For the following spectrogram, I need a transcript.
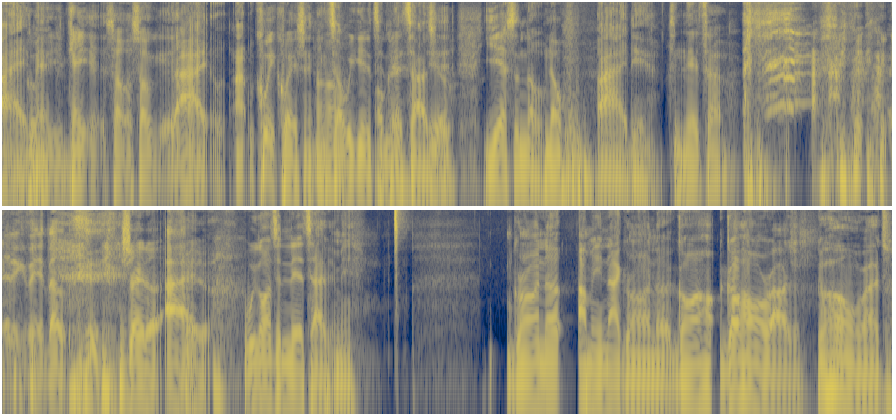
All right, Go man. Can't, so, so, all right. Uh, quick question. until we get into Okay. the next Yeah. Yes or no? No. All right, then. To. Nigga said no. Straight up. All right. Straight up. we going to the next topic, man. Growing up, I mean, not growing up. Going, ho- go home, Roger. Go home, Roger.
